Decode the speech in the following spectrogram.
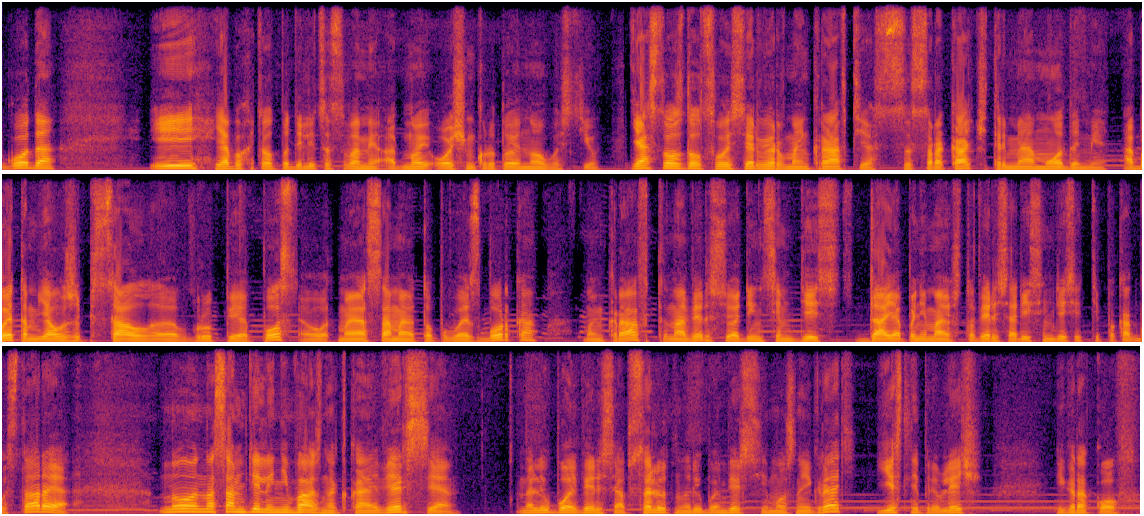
года. И я бы хотел поделиться с вами одной очень крутой новостью. Я создал свой сервер в Майнкрафте с 44 модами. Об этом я уже писал э, в группе пост. Вот моя самая топовая сборка. Майнкрафт на версию 1.7.10. Да, я понимаю, что версия 1.7.10 типа как бы старая. Но на самом деле не важно какая версия. На любой версии, абсолютно на любой версии можно играть, если привлечь игроков.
